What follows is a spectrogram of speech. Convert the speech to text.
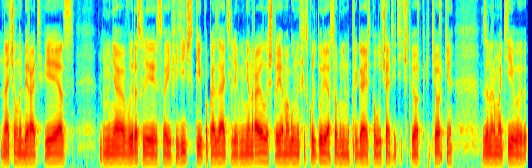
начал набирать вес, у меня выросли свои физические показатели. Мне нравилось, что я могу на физкультуре, особо не напрягаясь, получать эти четверки, пятерки за нормативы.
